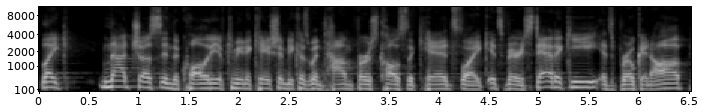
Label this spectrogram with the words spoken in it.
like not just in the quality of communication, because when Tom first calls the kids, like it's very staticky, it's broken up.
